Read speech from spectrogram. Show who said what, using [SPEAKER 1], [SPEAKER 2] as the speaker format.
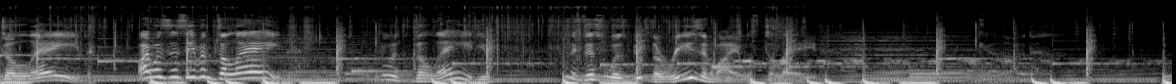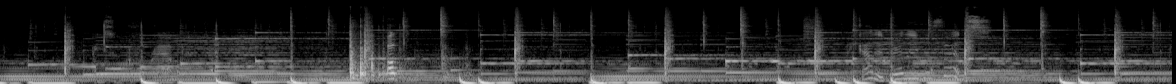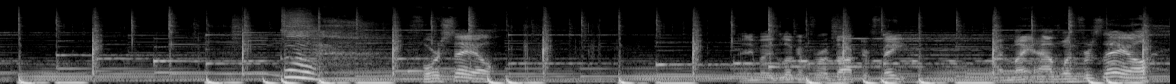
[SPEAKER 1] delayed? Why was this even delayed? If it was delayed, you I think this was the reason why it was delayed. Oh god. Piece Anybody's looking for a Dr. Fate, I might have one for sale.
